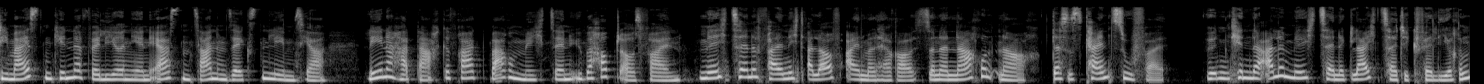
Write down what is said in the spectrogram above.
Die meisten Kinder verlieren ihren ersten Zahn im sechsten Lebensjahr. Lena hat nachgefragt, warum Milchzähne überhaupt ausfallen. Milchzähne fallen nicht alle auf einmal heraus, sondern nach und nach. Das ist kein Zufall. Würden Kinder alle Milchzähne gleichzeitig verlieren,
